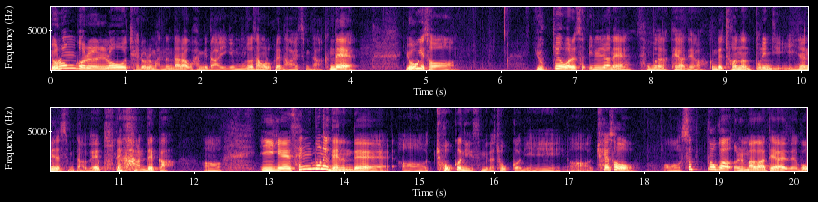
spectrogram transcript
이런 걸로 재료를 만든다라고 합니다. 이게 문서상으로 그래 나와 있습니다. 근데 여기서 6개월에서 1년에 생분해가 돼야 돼요. 근데 저는 뿌린 지 2년이 됐습니다. 왜 분해가 안 될까? 어, 이게 생분해 되는데 어, 조건이 있습니다. 조건이 어, 최소 어, 습도가 얼마가 돼야 되고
